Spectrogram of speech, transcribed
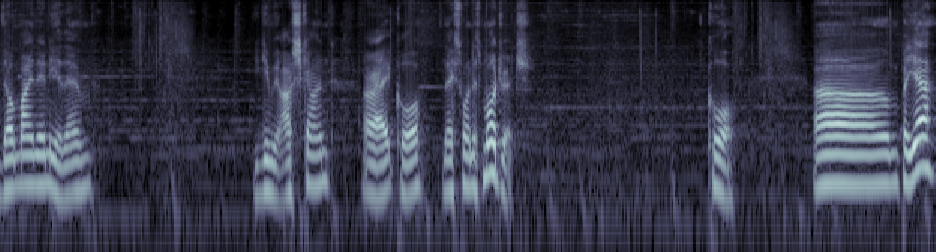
Don't mind any of them. You give me Ashkan. Alright, cool. Next one is Modric. Cool. Um, but yeah,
